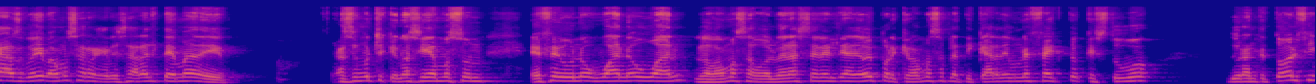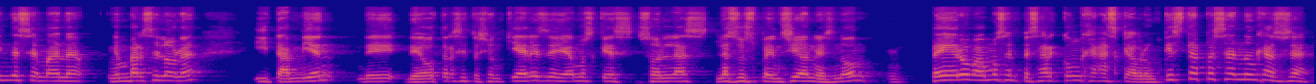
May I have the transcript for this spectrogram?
Haas, güey, vamos a regresar al tema de. Hace mucho que no hacíamos un F1 101, lo vamos a volver a hacer el día de hoy porque vamos a platicar de un efecto que estuvo durante todo el fin de semana en Barcelona y también de, de, otra situación que ya les digamos que es, son las, las suspensiones, ¿no? Pero vamos a empezar con Haas, cabrón. ¿Qué está pasando en Haas? O sea,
